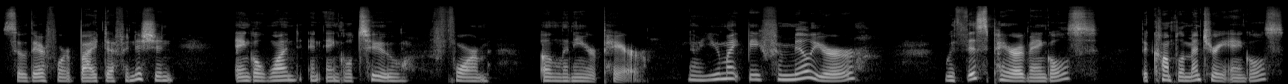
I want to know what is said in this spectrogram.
So therefore, by definition, angle 1 and angle 2 form a linear pair. Now you might be familiar with this pair of angles, the complementary angles.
